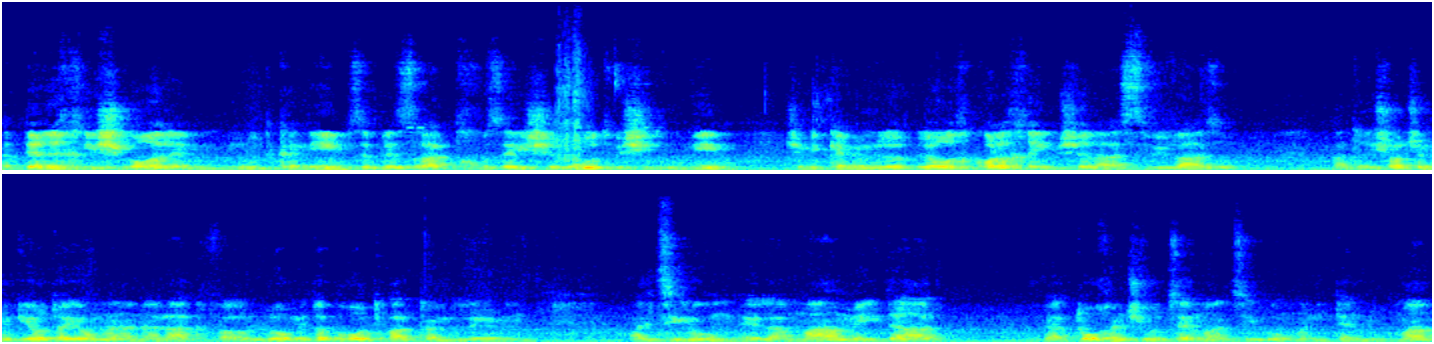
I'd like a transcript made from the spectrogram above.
הדרך לשמור עליהם מעודכנים זה בעזרת חוזי שירות ושדרוגים שמתקיימים לאורך כל החיים של הסביבה הזאת. הדרישות שמגיעות היום מהנהלה כבר לא מדברות רק על, על צילום, אלא מה המידע והתוכן שיוצא מהצילום. אני אתן דוגמה.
